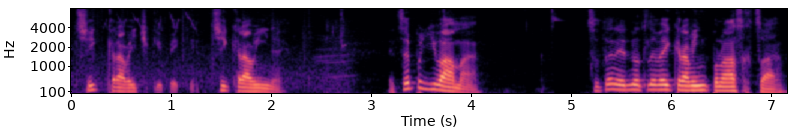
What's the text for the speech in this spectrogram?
Tři kravičky pěkně. Tři kravíny. Teď se podíváme, co ten jednotlivý kravín po nás chce.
